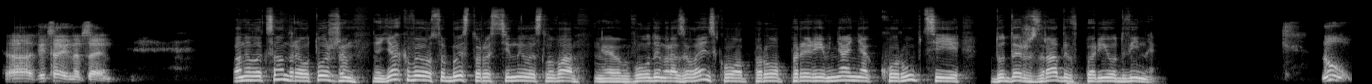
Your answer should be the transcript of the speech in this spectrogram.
Та вітаю навзаєм. Пане Олександре, отож, як ви особисто розцінили слова е, Володимира Зеленського про прирівняння корупції до держзради в період війни? Ну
